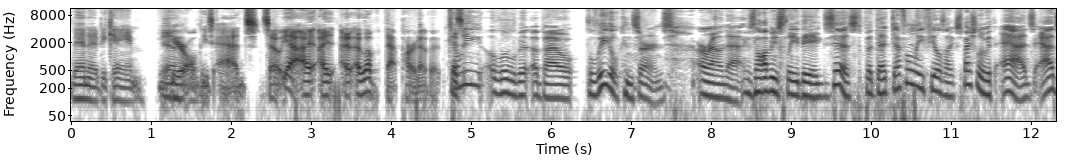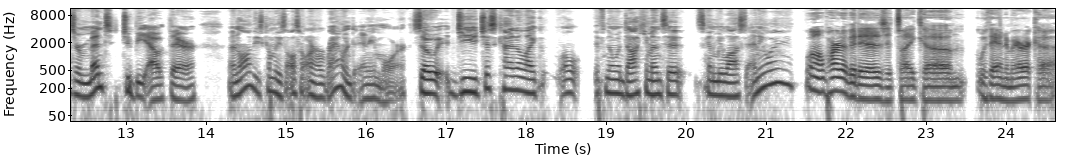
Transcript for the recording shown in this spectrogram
then it became Yeah. hear all these ads. So yeah, I I, I love that part of it. Tell me a little bit about the legal concerns around that, because obviously they exist, but that definitely feels like, especially with ads, ads are meant to be out there, and a lot of these companies also aren't around anymore. So do you just kind of like, well, if no one documents it, it's going to be lost anyway? well, part of it is it's like um, with Animerica,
